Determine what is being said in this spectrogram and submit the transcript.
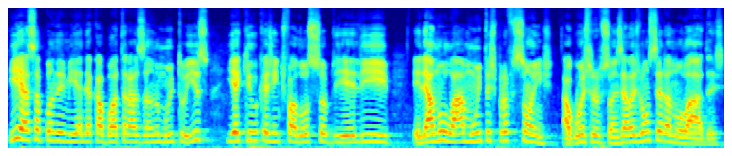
E essa pandemia ele acabou atrasando muito isso e aquilo que a gente falou sobre ele ele anular muitas profissões. Algumas profissões elas vão ser anuladas.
